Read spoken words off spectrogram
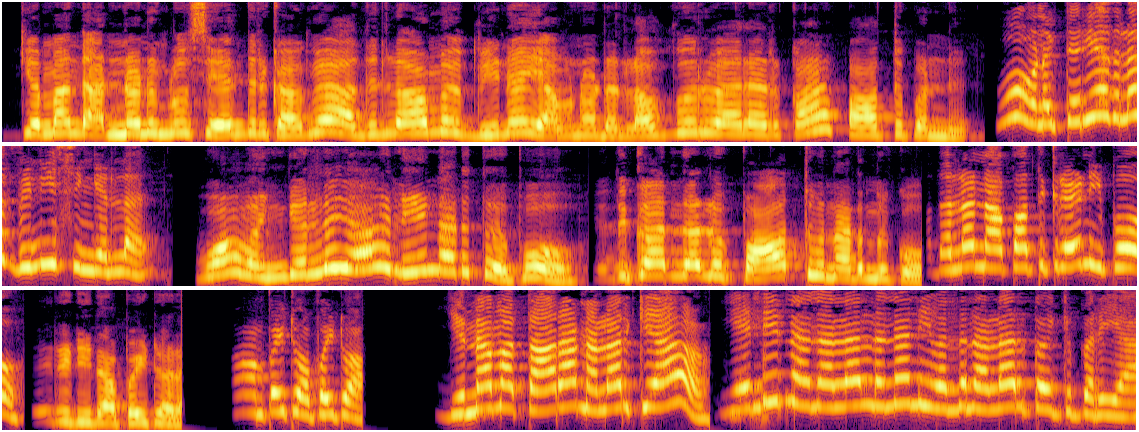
முக்கியமா அந்த அண்ணனுங்களும் சேர்ந்திருக்காங்க. அது இல்லாம வினய் அவனோட லவ்வர் வேற இருக்கா? பார்த்து பண்ணு. ஓ உனக்கு தெரியாதுல வினி சிங்கர்ல வா இங்க இல்லையா? நீ நடத்து போ. எதுக்கா இருந்தாலும் பார்த்து நடந்துக்கோ. அதெல்லாம் நான் பாத்துக்கிறேன் நீ போ. சரிடி நான் போயிட்டு வரேன். ஆ போயிட்டு வா போயிட்டு வா. என்னம்மா தாரா நல்லா இருக்கியா? ஏண்டி நான் நல்லா இல்லைன்னா நீ வந்து நல்லா இருக்க வைக்க போறியா?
